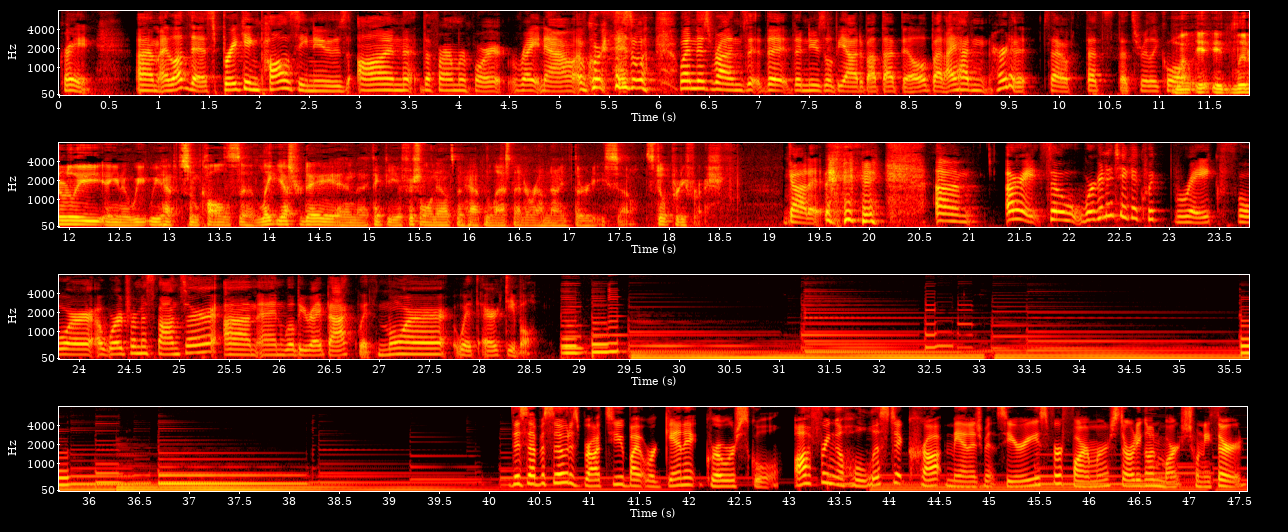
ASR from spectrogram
Great. Um, I love this breaking policy news on the Farm Report right now. Of course, when this runs, the the news will be out about that bill. But I hadn't heard of it, so that's that's really cool. Well, it, it literally, you know, we, we had some calls uh, late yesterday, and I think the official announcement happened last night around nine thirty. So still pretty fresh. Got it. um, all right, so we're going to take a quick break for a word from a sponsor, um, and we'll be right back with more with Eric Deeble. This episode is brought to you by Organic Grower School, offering a holistic crop management series for farmers starting on March 23rd.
